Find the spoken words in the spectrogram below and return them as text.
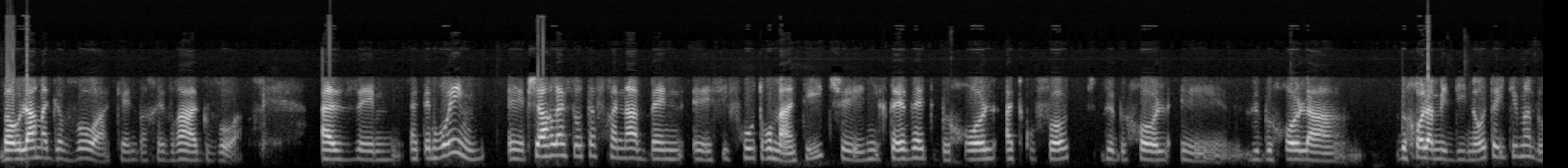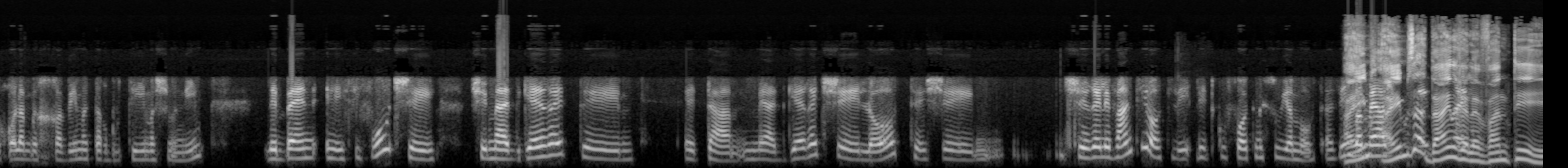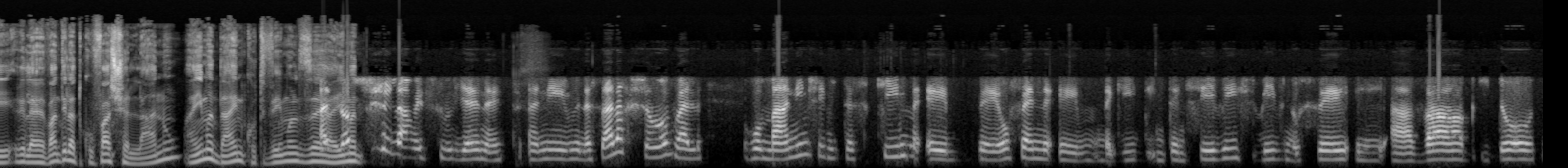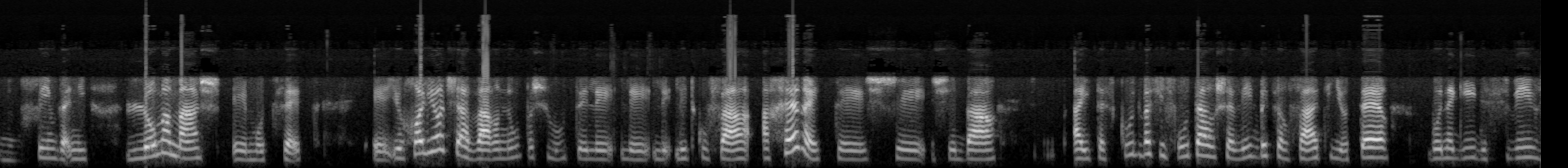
בעולם הגבוה, כן, בחברה הגבוהה. אז אתם רואים, אפשר לעשות הבחנה בין אה, ספרות רומנטית שנכתבת בכל התקופות ובכל, אה, ובכל ה, בכל המדינות, הייתי אומרת, בכל המרחבים התרבותיים השונים, לבין אה, ספרות ש, שמאתגרת אה, את המאתגרת שאלות אה, ש, שרלוונטיות לתקופות מסוימות. אז אם האם, האם זה עדיין רלוונטי, רלוונטי לתקופה שלנו? האם עדיין כותבים על זה? אז האם... זאת שאלה מצוינת. אני מנסה לחשוב על רומנים שמתעסקים אה, באופן, אה, נגיד, אינטנסיבי סביב נושא אה, אהבה, בגידות, נימופים, ואני לא ממש אה, מוצאת. אה, יכול להיות שעברנו פשוט אה, לתקופה אחרת, אה, ש, שבה ההתעסקות בספרות העכשווית בצרפת היא יותר, בוא נגיד, סביב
